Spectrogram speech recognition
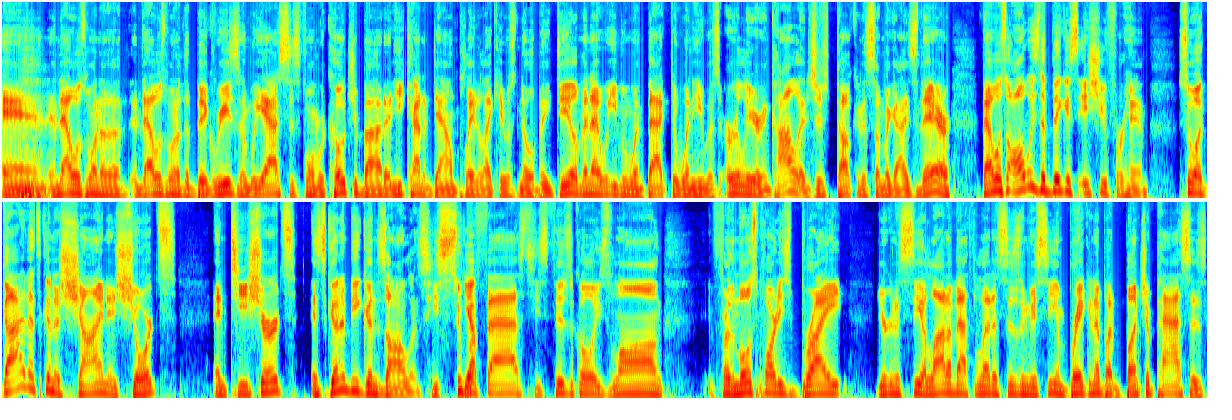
And and that was one of the and that was one of the big reasons. We asked his former coach about it. He kind of downplayed it like it was no big deal. Then I even went back to when he was earlier in college, just talking to some of the guys there. That was always the biggest issue for him. So a guy that's going to shine in shorts and t-shirts, it's going to be Gonzalez. He's super Yep. fast. He's physical. He's long. For the most part, he's bright. You're going to see a lot of athleticism. You see him breaking up a bunch of passes.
